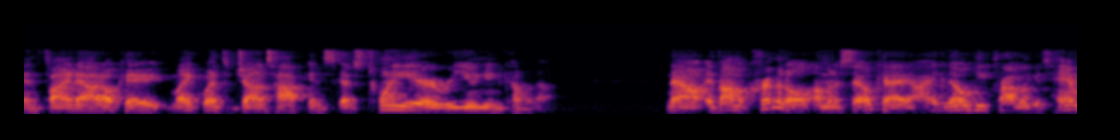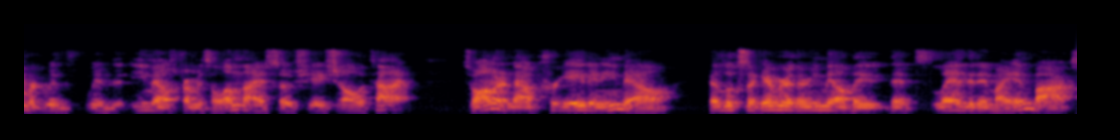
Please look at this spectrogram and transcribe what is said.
and find out, okay, Mike went to Johns Hopkins, got his 20 year reunion coming up. Now, if I'm a criminal, I'm going to say, okay, I know he probably gets hammered with, with emails from his alumni association all the time. So I'm going to now create an email that looks like every other email they, that's landed in my inbox.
